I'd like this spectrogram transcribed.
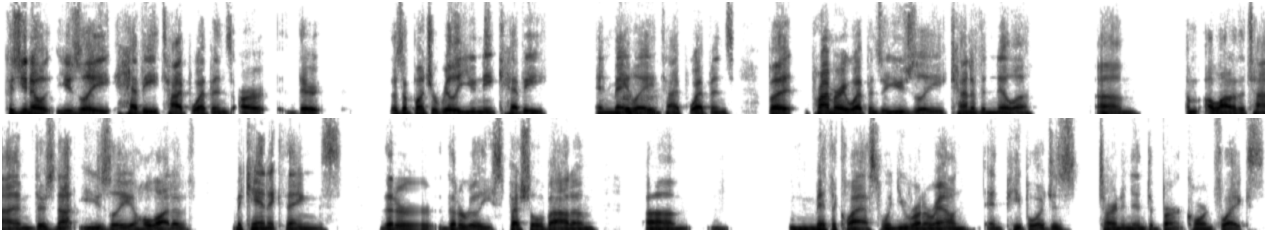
Because you know, usually heavy type weapons are there. There's a bunch of really unique heavy and melee Mhm. type weapons, but primary weapons are usually kind of vanilla. Um, um, a lot of the time, there's not usually a whole lot of mechanic things that are that are really special about them. Um, Mythoclast, when you run around and people are just turning into burnt cornflakes,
